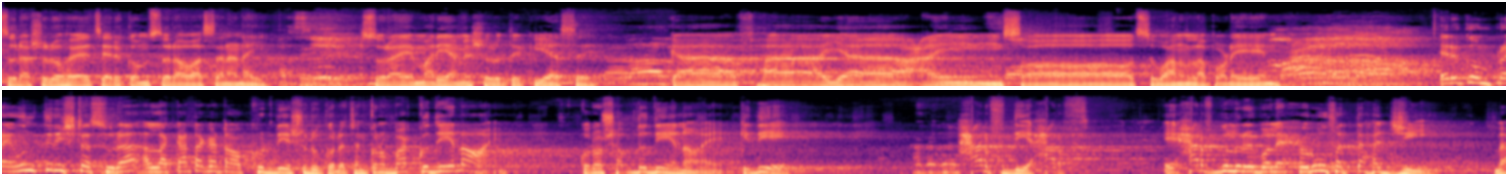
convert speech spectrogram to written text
সুরা শুরু হয়েছে, এরকম সুরাও আছে না নাই? সুরায় মারিয়ামের শুরুতে কি আছে? কাফ, হা আইন সদ সুবহানাল্লাহ, পড়েন। এরকম প্রায় উনত্রিশটা সুরা আল্লাহ কাটা কাটা অক্ষর দিয়ে শুরু করেছেন। কোনো বাক্য দিয়ে নয়, কোনো শব্দ দিয়ে নয়। কি দিয়ে? হারফ দিয়ে, হারফ। এই হারফগুলোরে বলে হরুফ আত্তাহাজি বা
